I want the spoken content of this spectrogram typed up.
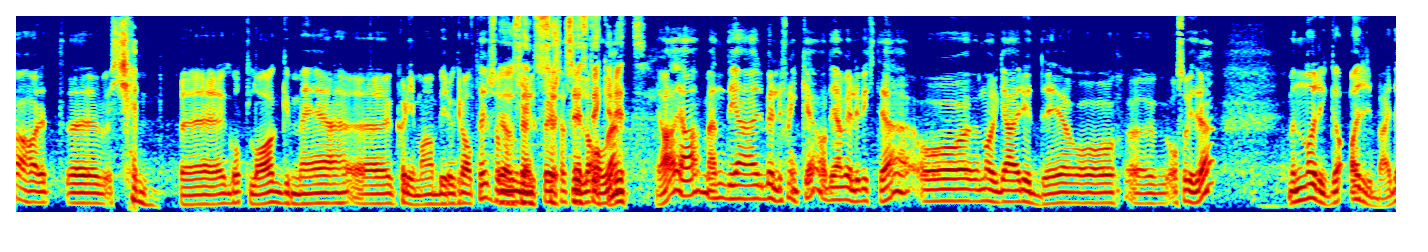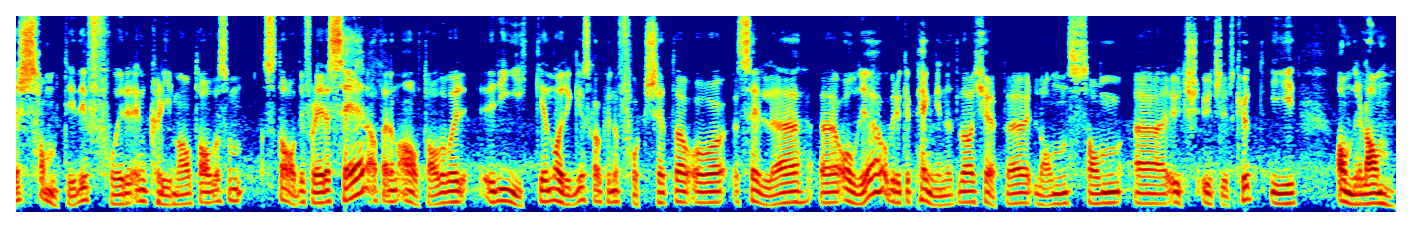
og Har et uh, kjempegodt lag med uh, klimabyråkrater som ja, hjelper seg selv og alle. Litt. Ja, ja, men de er veldig flinke, og de er veldig viktige. Og Norge er ryddig og uh, osv. Men Norge arbeider samtidig for en klimaavtale som stadig flere ser, at det er en avtale hvor rike Norge skal kunne fortsette å selge eh, olje og bruke pengene til å kjøpe land som eh, utslippskutt i andre land.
